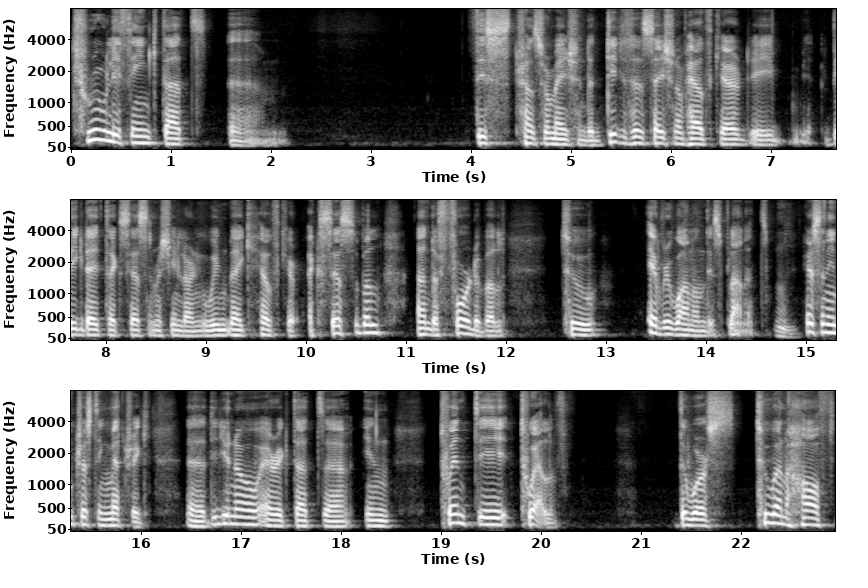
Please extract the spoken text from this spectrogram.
truly think that. Um, this transformation, the digitalization of healthcare, the big data access and machine learning will make healthcare accessible and affordable to everyone on this planet. Mm. Here's an interesting metric. Uh, did you know, Eric, that uh, in 2012 there was two and a half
